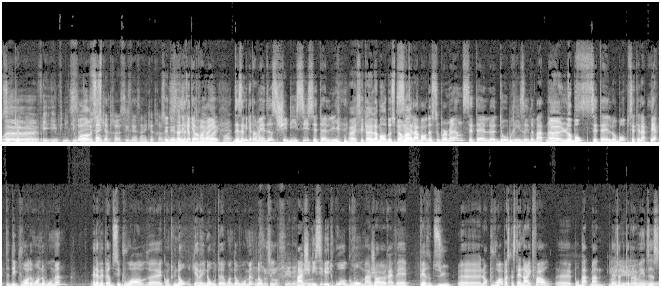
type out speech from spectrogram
c'est Euh, quel, euh, Fi- Infinity War, fin c'est 80, c'est des années 80. c'est des des années années 80. 80. ouais. Ouais. Des années 90, chez DC, c'était les... Ouais, c'était la mort de C'était Superman. la mort de Superman, c'était le dos brisé de Batman. Euh, Lobo. C'était Lobo, puis c'était la perte des pouvoirs de Wonder Woman. Elle avait perdu ses pouvoirs euh, contre une autre. Il y avait une autre euh, Wonder Woman. Bon, donc, ça, je souviens même ah, pas. chez DC, les trois gros majeurs avaient perdu euh, leur pouvoir parce que c'était Nightfall euh, pour Batman des Ouais, années il y a eu 90.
